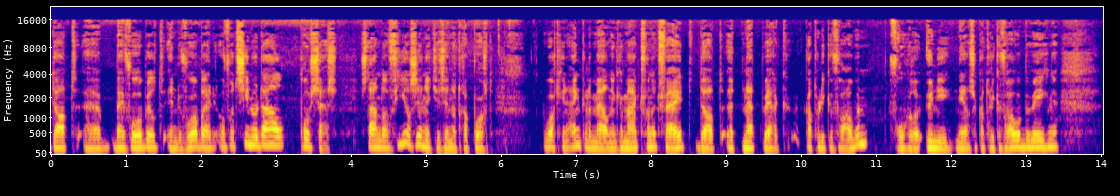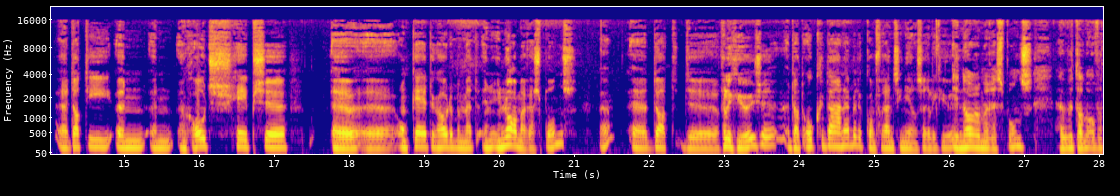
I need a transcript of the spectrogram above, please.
dat eh, bijvoorbeeld in de voorbereiding over het synodaal proces staan er vier zinnetjes in het rapport. Er wordt geen enkele melding gemaakt van het feit dat het netwerk katholieke vrouwen, vroegere Unie Nederlandse katholieke vrouwenbewegingen, eh, dat die een, een, een grootscheepse eh, eh, enquête gehouden hebben met een enorme respons. dat de religieuzen dat ook gedaan hebben, de conferentie Nederlandse religieuzen. Enorme respons. Hebben we het dan over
